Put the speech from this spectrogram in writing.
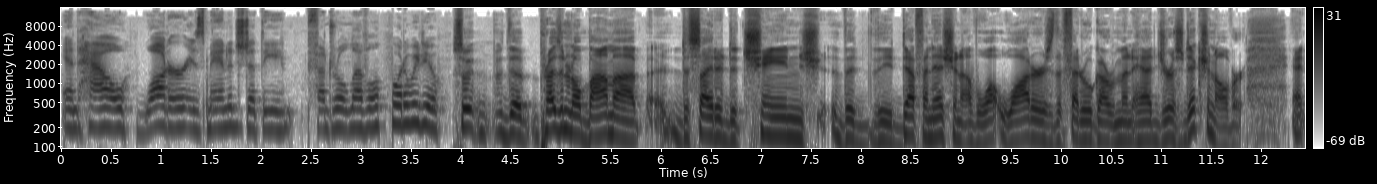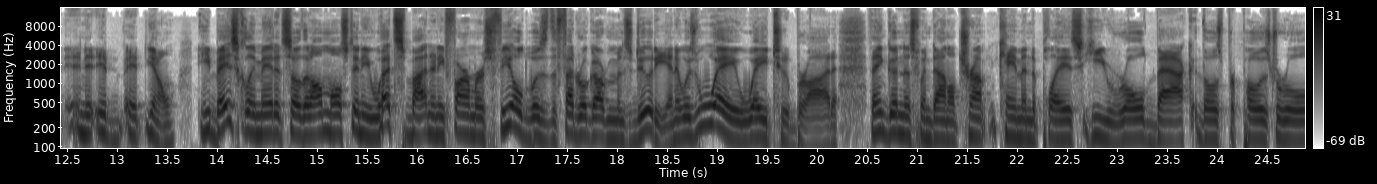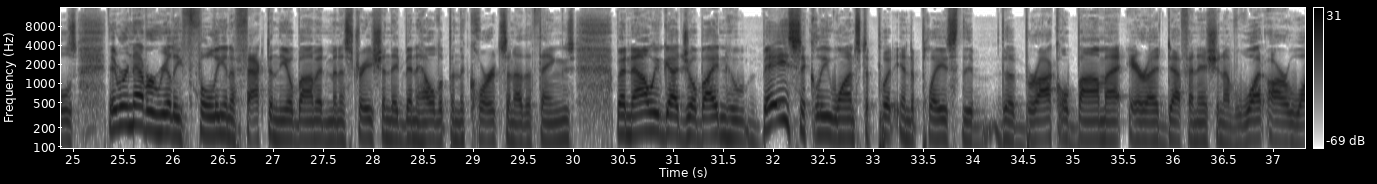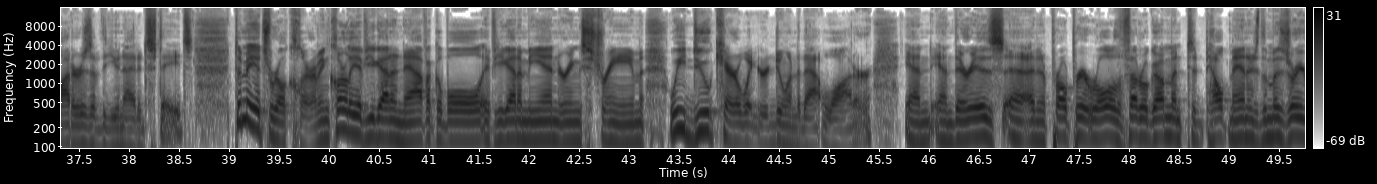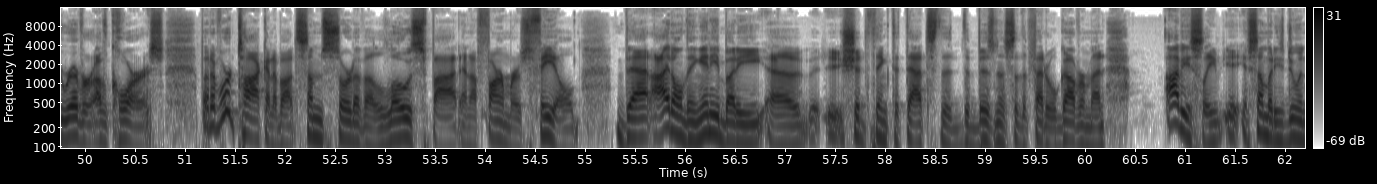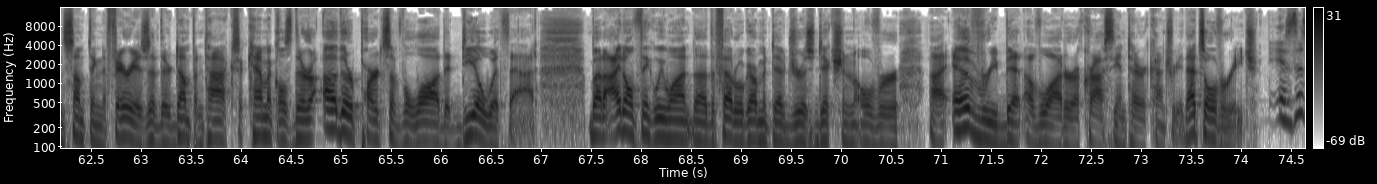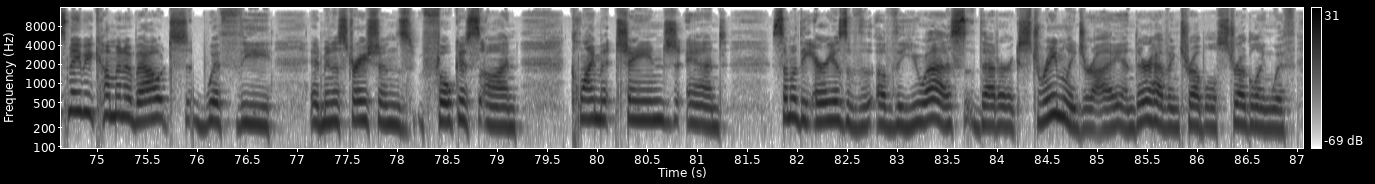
and how water is managed at the federal level. What do we do? So the President Obama decided to change the the definition of what waters the federal government had jurisdiction over, and, and it, it, it you know he basically made it so that almost any wet spot in any farmer's field was the federal government's duty, and it was way way too broad. Thank goodness when Donald Trump came into place, he rolled back those proposed rules. They were never really fully in effect in the Obama administration. They'd been held up in the courts and other things. But now we've got Joe Biden who basically wants to put into place the, the Barack Obama era definition of what are waters of the United States. To me, it's real clear. I mean, clearly, if you got a navigable, if you got a meandering stream, we do care what you're doing to that water. And, and there is uh, an appropriate role of the federal government to help manage the Missouri River, of course. But if we're talking about some sort of a spot in a farmer's field, that I don't think anybody uh, should think that that's the, the business of the federal government obviously, if somebody's doing something nefarious, if they're dumping toxic chemicals, there are other parts of the law that deal with that. But I don't think we want uh, the federal government to have jurisdiction over uh, every bit of water across the entire country. That's overreach. Is this maybe coming about with the administration's focus on climate change and? Some of the areas of the, of the U.S. that are extremely dry and they're having trouble struggling with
